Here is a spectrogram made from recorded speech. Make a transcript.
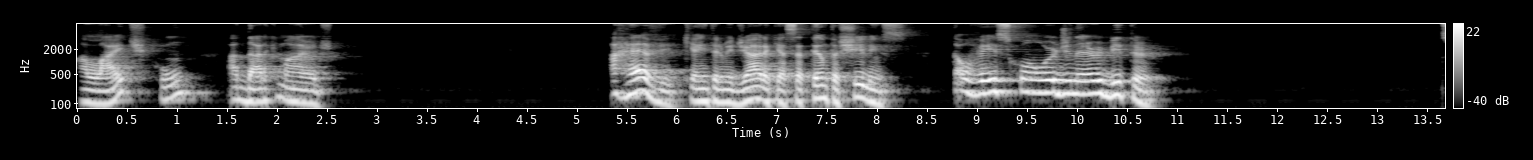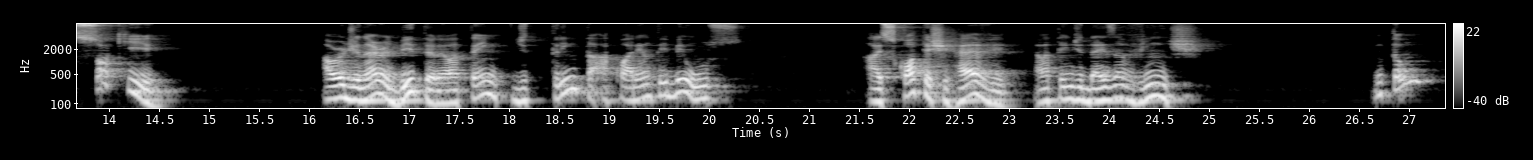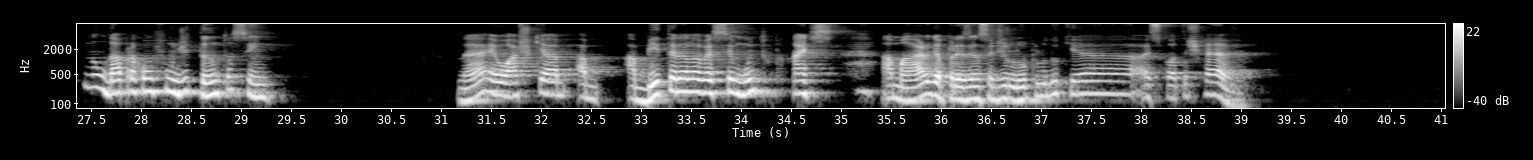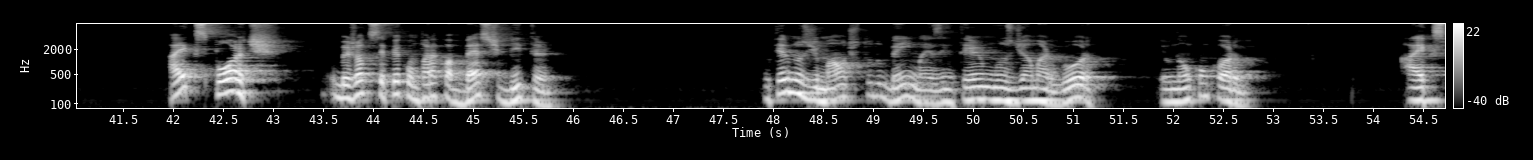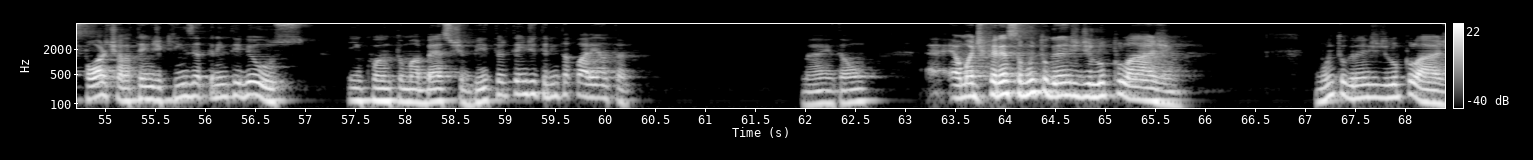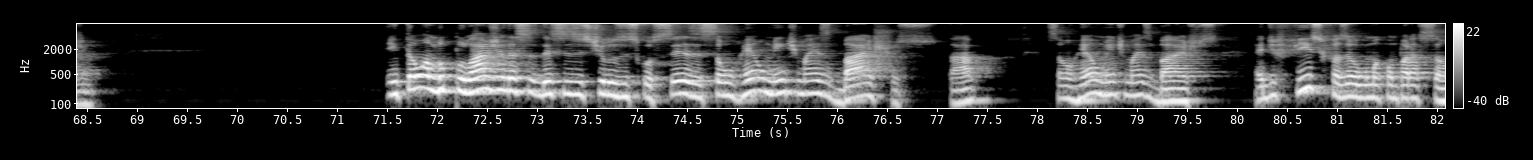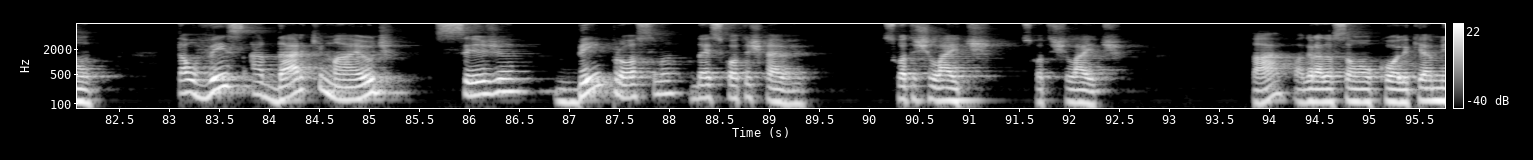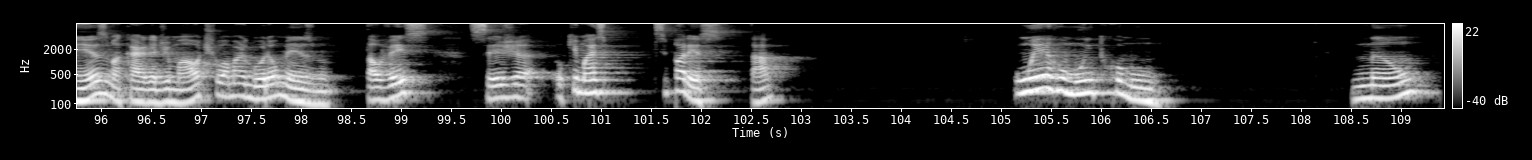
a Light com a Dark Mild. A Heavy, que é a intermediária, que é 70 shillings, talvez com a Ordinary Bitter. Só que a Ordinary Bitter ela tem de 30 a 40 IBUs. A Scottish Heavy ela tem de 10 a 20. Então não dá para confundir tanto assim. Né? Eu acho que a, a, a bitter ela vai ser muito mais amarga a presença de lúpulo do que a, a Scottish Heavy. A Export, o BJCP compara com a Best Bitter. Em termos de malte, tudo bem, mas em termos de amargor, eu não concordo. A Export ela tem de 15 a 30 IBUs, enquanto uma Best Bitter tem de 30 a 40. Né? Então, é uma diferença muito grande de lupulagem. Muito grande de lupulagem. Então a lupulagem desses, desses estilos escoceses são realmente mais baixos, tá? São realmente mais baixos. É difícil fazer alguma comparação. Talvez a Dark Mild seja bem próxima da Scottish Heavy, Scottish Light, Scottish Light tá? A graduação alcoólica é a mesma, a carga de malte, o amargor é o mesmo. Talvez seja o que mais se pareça, tá? Um erro muito comum. Não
